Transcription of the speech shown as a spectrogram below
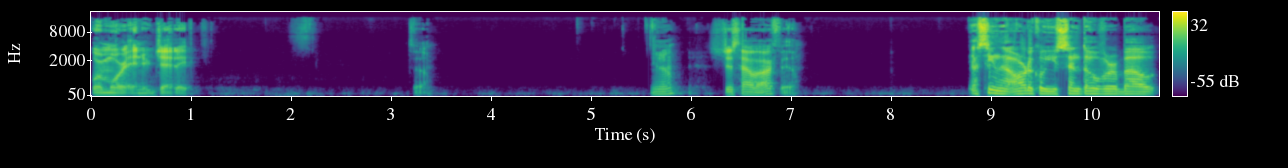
Or more energetic. So you know, it's just how I feel. I seen the article you sent over about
